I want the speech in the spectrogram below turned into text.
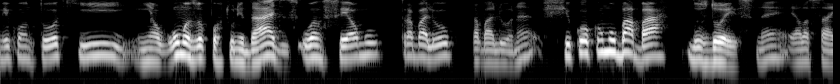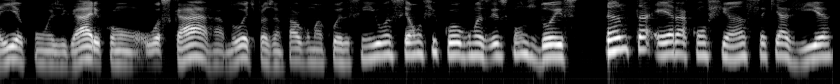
me contou que em algumas oportunidades o Anselmo trabalhou, trabalhou, né? Ficou como babá dos dois, né? Ela saía com o Edgar e com o Oscar à noite para jantar alguma coisa assim, e o Anselmo ficou algumas vezes com os dois. Tanta era a confiança que havia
